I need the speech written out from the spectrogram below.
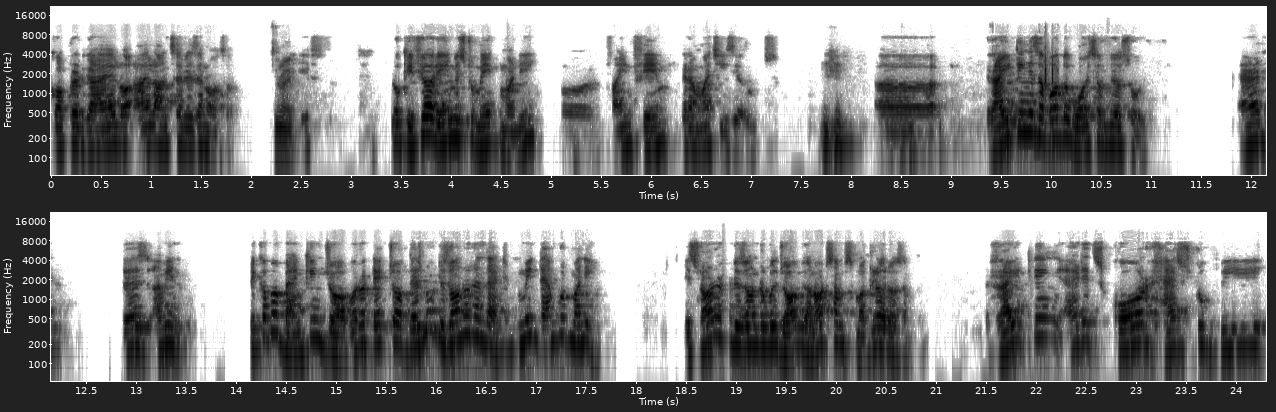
corporate guy. I'll, I'll answer as an author. Right. If, look, if your aim is to make money or find fame, there are much easier routes. uh, writing is about the voice of your soul. And there's i mean pick up a banking job or a tech job there's no dishonor in that. You make damn good money. It's not a dishonorable job. You're not some smuggler or something. Writing at its core has to be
